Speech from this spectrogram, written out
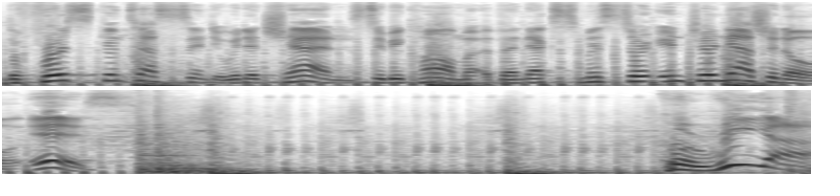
The first contestant with a chance to become the next Mr. International is Korea.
